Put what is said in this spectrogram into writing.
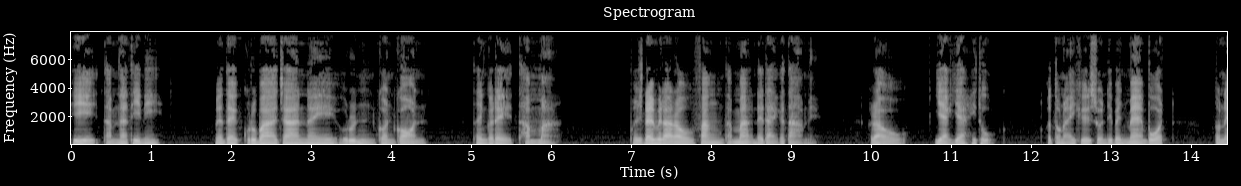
ที่ทำหน้าที่นี้แม้แต่ครูบาอาจารย์ในรุ่นก่อนๆท่านก็ได้ทำมา เพราะฉะนั้นเวลาเราฟังธรรมะใด ๆ ก็ตามเนี่ยเราแยกแยะให้ถูกว่าตรงไหนคือส่วนที่เป็นแม่บท รงไหน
